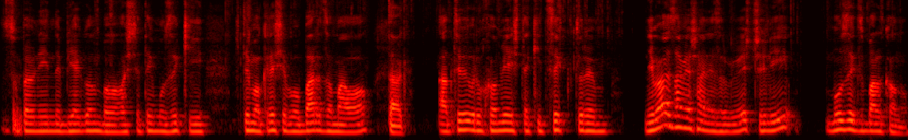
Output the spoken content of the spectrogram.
zupełnie inny biegun, bo właśnie tej muzyki w tym okresie było bardzo mało, Tak. a ty uruchomiłeś taki cykl, którym niemałe zamieszanie zrobiłeś, czyli muzyk z balkonu.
